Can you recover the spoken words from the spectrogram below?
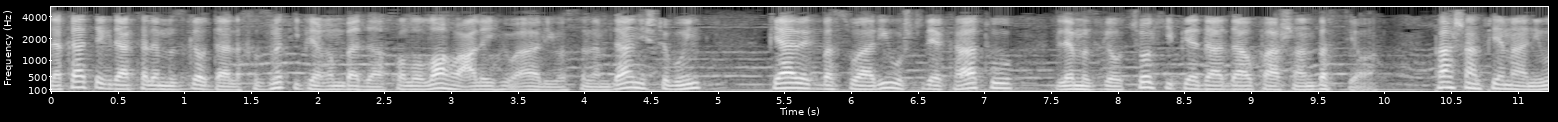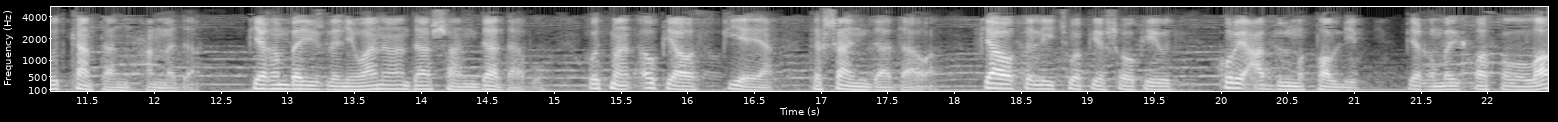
لە کاتێکدا کە لە مزگەوتدا لە خزمەتی پێغەمبەردا صلی اللە علیه و آله وسلم دانیشتبووین پیاوێک بە سواری وشترێک هات و لە مزگەوت چۆکی پێدا دا و پاشان بەستیەوە پاشان پێمانی وت کامتان محەممەدە پێغەمبەریش لە نێوانماندا شانیدا دابوو وتمان ئەو پیاوە سپیەیە کە شانیدا داوە پیاوەکە لی چووە پێشەوە پێیوت کوڕی عەبدولمەتەڵیب پێغەمبەری خوا صلی اللە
